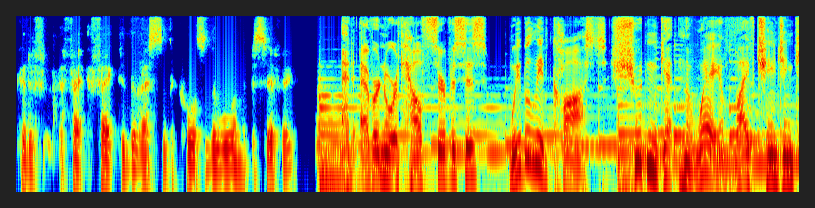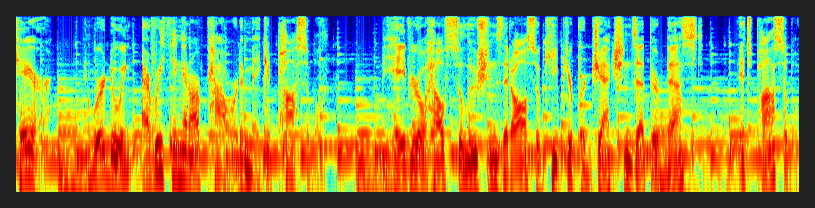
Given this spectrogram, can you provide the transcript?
could have affected the rest of the course of the war in the Pacific. At Evernorth Health Services, we believe costs shouldn't get in the way of life-changing care, and we're doing everything in our power to make it possible behavioral health solutions that also keep your projections at their best? It's possible.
